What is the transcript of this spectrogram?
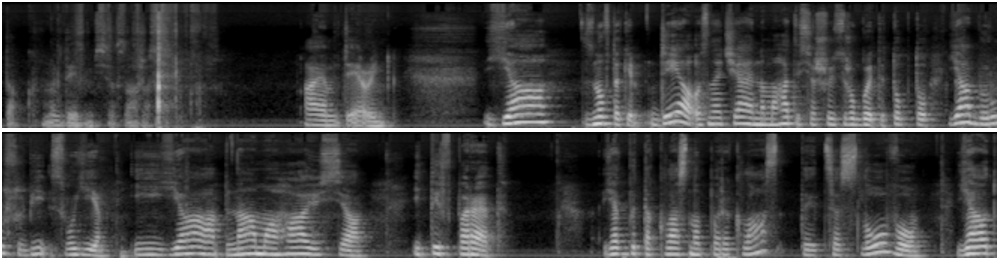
Так, ми дивимося зараз. I am daring. Я знов таки, dare означає намагатися щось зробити. Тобто я беру собі своє і я намагаюся йти вперед. Як би так класно перекласти це слово, я от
